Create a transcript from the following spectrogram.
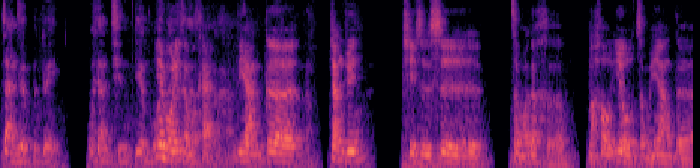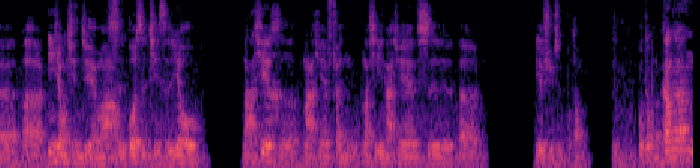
战略不对。我想请叶博，叶博你怎么看？两个将军其实是怎么的和，然后又怎么样的呃英雄情节嘛？是，或是其实又哪些和，哪些分，那些哪些是呃。也许是不同，不懂。刚刚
